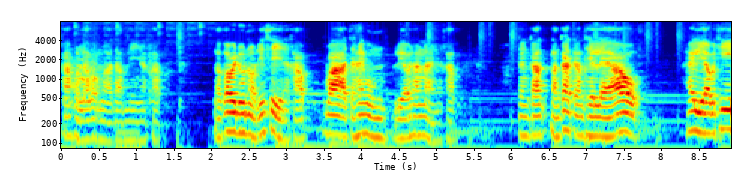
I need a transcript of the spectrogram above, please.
ค่าผลลัพธ์ออกมาตามนี้นะครับ แล้วก็ไปดูโหนดที่ 4 นะครับ ว่าจะให้มุมเลี้ยวทางไหนนะครับหลังการหลังจากการเทรนแล้ว ให้เลี้ยวไปที่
